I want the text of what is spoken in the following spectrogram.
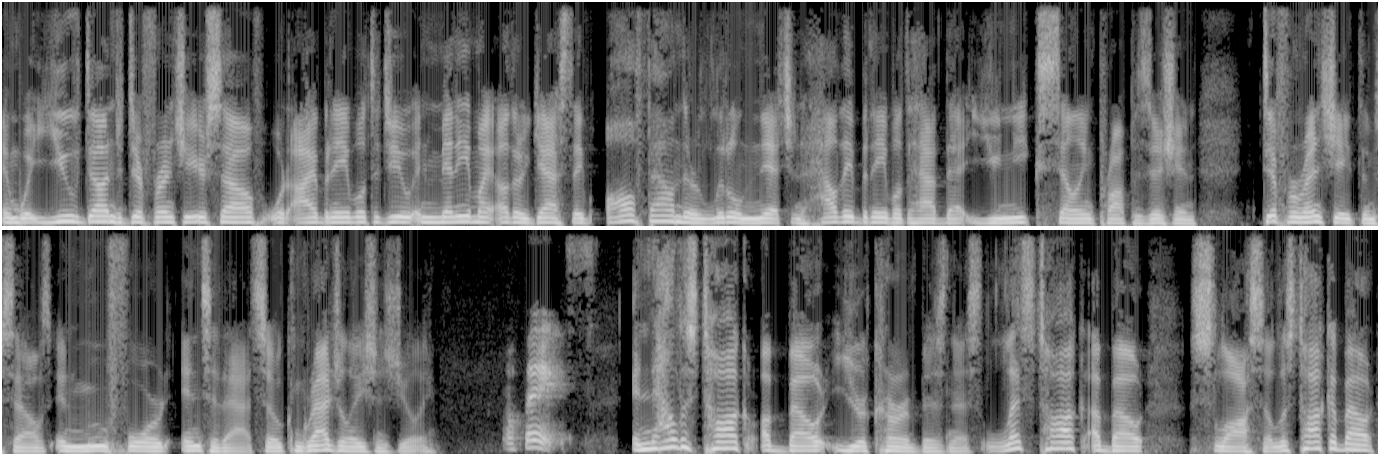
and what you've done to differentiate yourself, what I've been able to do, and many of my other guests, they've all found their little niche and how they've been able to have that unique selling proposition, differentiate themselves, and move forward into that. So, congratulations, Julie. Well, thanks. And now let's talk about your current business. Let's talk about Slawsa. Let's talk about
